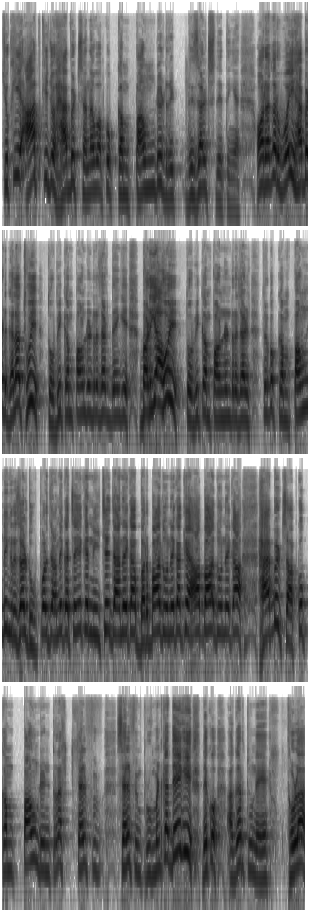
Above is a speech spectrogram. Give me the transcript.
क्योंकि आपकी जो हैबिट्स है ना, वो आपको कंपाउंडेड रिजल्ट्स देती हैं। और अगर वही हैबिट गलत हुई तो भी कंपाउंडेड रिज़ल्ट देंगे। बढ़िया हुई तो भी कंपाउंड कंपाउंडेड रिज़ल्ट तेरे को कंपाउंडिंग रिज़ल्ट ऊपर जाने का चाहिए कि नीचे जाने का, बर्बाद होने का कि आबाद होने का? हैबिट्स आपको compound interest self self improvement का देगी। देखो, अगर तूने थोड़ा,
